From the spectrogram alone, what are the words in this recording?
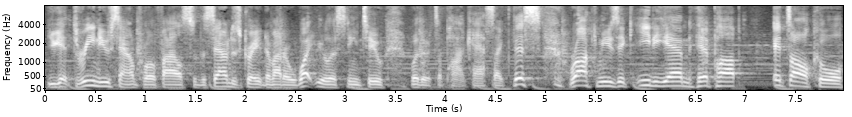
you get three new sound profiles, so the sound is great no matter what you're listening to, whether it's a podcast like this, rock music, EDM, hip hop it's all cool.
